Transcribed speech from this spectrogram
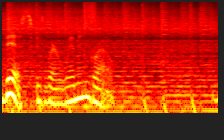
This is where women grow.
